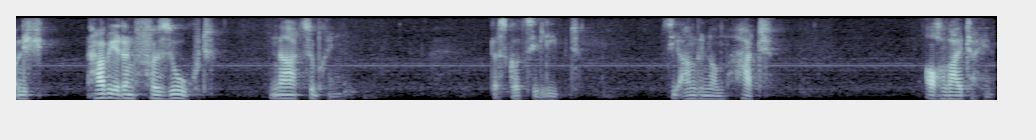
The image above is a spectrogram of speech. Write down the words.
Und ich habe ihr dann versucht, nahezubringen, dass Gott sie liebt, sie angenommen hat, auch weiterhin,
